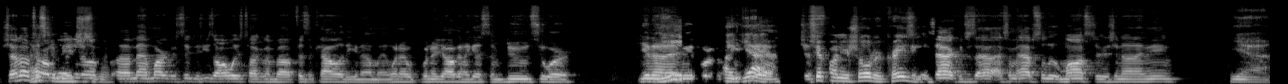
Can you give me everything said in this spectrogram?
shout out to our, you know, uh, Matt Marcus because he's always talking about physicality. You know, man, when are when are y'all gonna get some dudes who are, you know, I mean? like yeah, yeah, just chip on your shoulder, crazy, exactly, just uh, some absolute monsters. You know what I mean? Yeah.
